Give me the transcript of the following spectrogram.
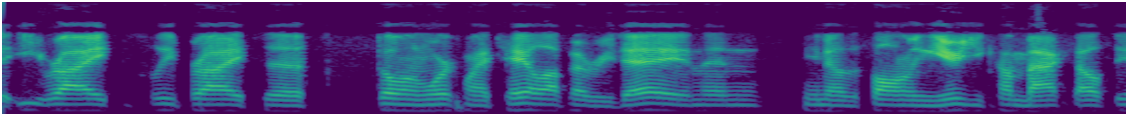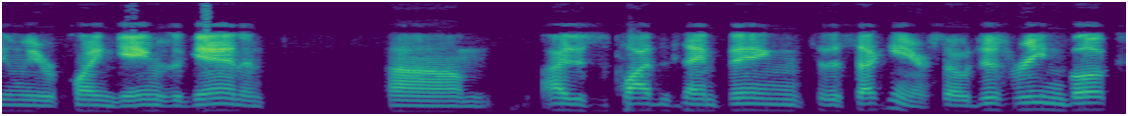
eat right, to sleep right, to go and work my tail off every day. And then, you know, the following year you come back healthy and we were playing games again. And, um, I just applied the same thing to the second year. So just reading books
